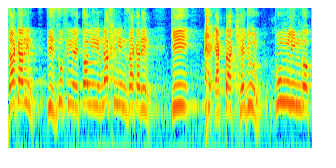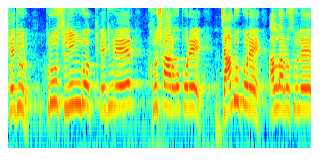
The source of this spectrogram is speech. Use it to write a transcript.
জাকারিন, ফি জুফি তলি নাখলিন জাকারিন। কি? একটা খেজুর, পুংলিঙ্গ খেজুর, পুরুষলিঙ্গ খেজুরের খোসার ওপরে জাদু করে আল্লাহ রসুলের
